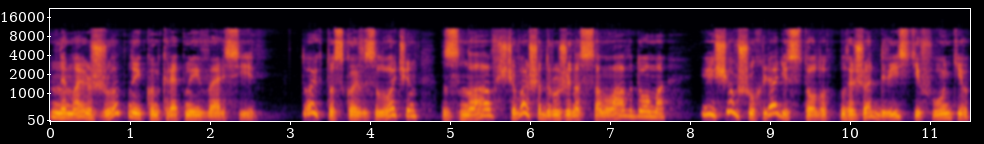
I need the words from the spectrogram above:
немає жодної конкретної версії. Той, хто скоїв злочин, знав, що ваша дружина сама вдома і що в шухляді столу лежать 200 фунтів.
